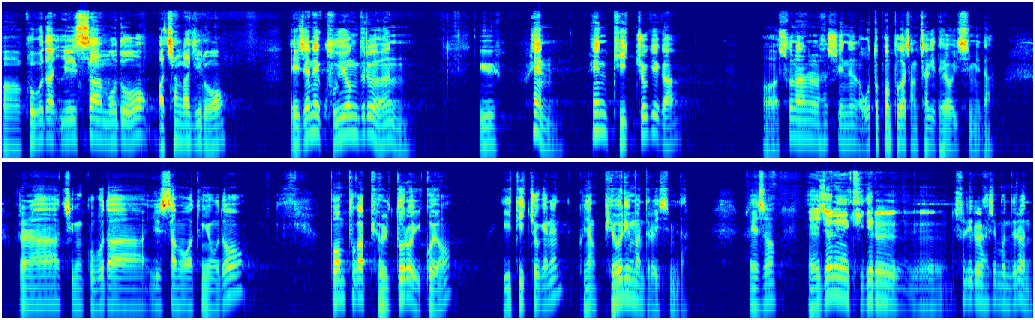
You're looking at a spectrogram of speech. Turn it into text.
어, 그보다 135도 마찬가지로 예전에 구형들은 이 펜, 펜 뒤쪽에가 어, 순환을 할 수 있는 오토펌프가 장착이 되어 있습니다. 그러나 지금 구보다 135 같은 경우도 펌프가 별도로 있고요. 이 뒤쪽에는 그냥 베어링만 들어 있습니다. 그래서 예전에 기계를 어, 수리를 하신 분들은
